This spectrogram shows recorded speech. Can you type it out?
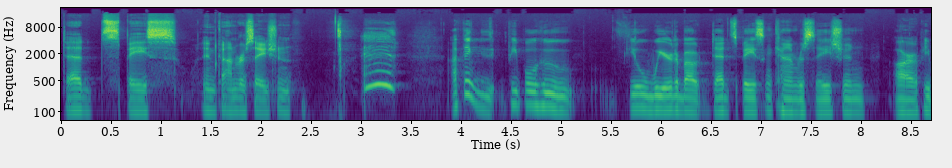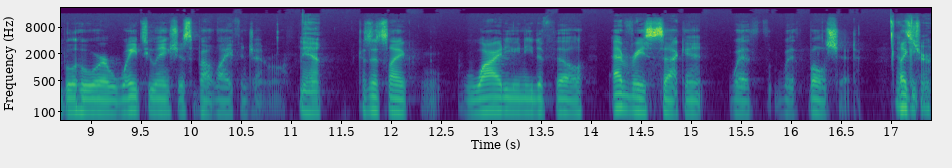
dead space in conversation. I think people who feel weird about dead space and conversation are people who are way too anxious about life in general. Yeah. Because it's like, why do you need to fill every second with with bullshit? That's like true.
